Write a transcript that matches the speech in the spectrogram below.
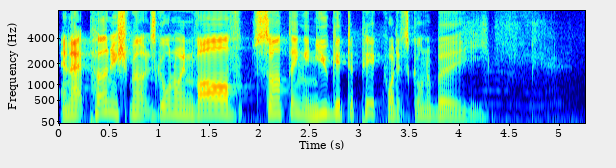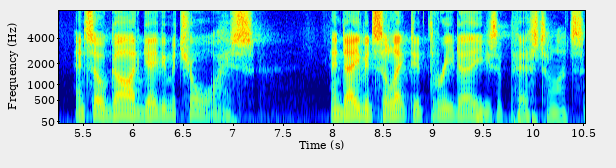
And that punishment is going to involve something, and you get to pick what it's going to be. And so God gave him a choice. And David selected three days of pestilence.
